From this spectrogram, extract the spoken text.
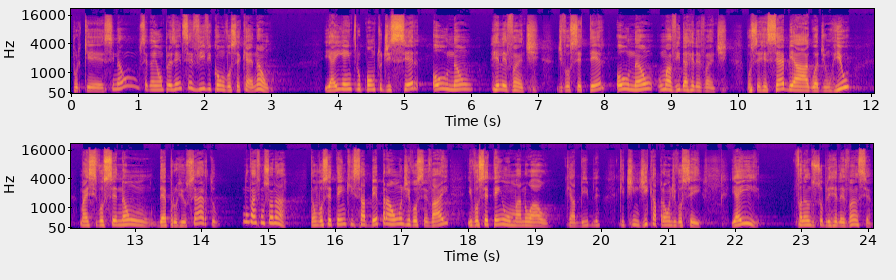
Porque senão você ganhou um presente, você vive como você quer. Não. E aí entra o ponto de ser ou não relevante, de você ter ou não uma vida relevante. Você recebe a água de um rio, mas se você não der para o rio certo, não vai funcionar. Então você tem que saber para onde você vai e você tem um manual, que é a Bíblia, que te indica para onde você ir. E aí, falando sobre relevância,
